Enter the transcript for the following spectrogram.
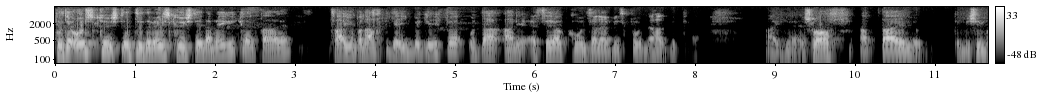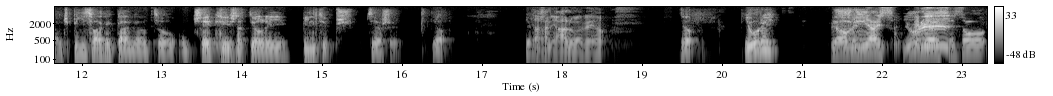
von der Ostküste zu der Westküste in Amerika gefahren. Zwei Übernachtungen inbegriffen und da habe ich ein sehr cooles Erlebnis gefunden. Halt mit eigenen Schlafabteil und dann bist du immer in den Speiswagen gegangen und so. Und die Strecke ist natürlich bildhübsch. Sehr schön. Ja. Da Genau. kann ich anschauen, ja. Ja. Juri? Ja, bei mir ist, bei mir ist es so,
